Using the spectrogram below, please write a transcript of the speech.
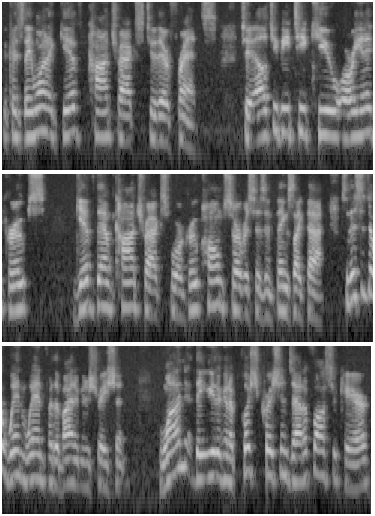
Because they want to give contracts to their friends, to LGBTQ oriented groups, give them contracts for group home services and things like that. So this is a win win for the Biden administration. One, they're either going to push Christians out of foster care,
